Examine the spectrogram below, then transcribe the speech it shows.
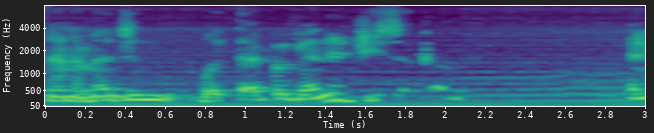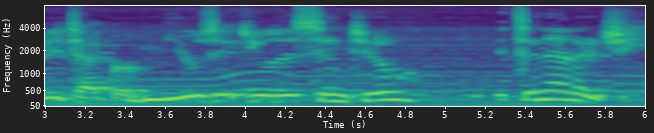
then imagine what type of energies are coming. Any type of music you listen to, it's an energy.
